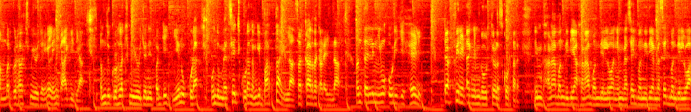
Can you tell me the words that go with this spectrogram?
ನಂಬರ್ ಗೃಹಲಕ್ಷ್ಮಿ ಯೋಜನೆಗೆ ಲಿಂಕ್ ಆಗಿದೆಯಾ? ನಮ್ಮದು ಗೃಹಲಕ್ಷ್ಮಿ ಯೋಜನೆ ಬಗ್ಗೆ ಏನು ಕೂಡ ಒಂದು ಮೆಸೇಜ್ ಕೂಡ ನಮಗೆ ಬರ್ತಾ ಇಲ್ಲ ಸರ್ಕಾರದ ಕಡೆಯಿಂದ. ಅಂತ ಹೇಳಿ ನೀವು ಅವರಿಗೆ ಹೇಳಿ. ಡೆಫಿನೆಟಾಗಿ ನಿಮ್ಗೆ ಅವ್ರು ತಿಳಿಸ್ಕೊಡ್ತಾರೆ. ನಿಮ್ಗೆ ಹಣ ಬಂದಿದೆಯಾ, ಹಣ ಬಂದಿಲ್ವಾ ನಿಮ್ಮ ಮೆಸೇಜ್ ಬಂದಿದೆಯಾ ಮೆಸೇಜ್ ಬಂದಿಲ್ವಾ,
